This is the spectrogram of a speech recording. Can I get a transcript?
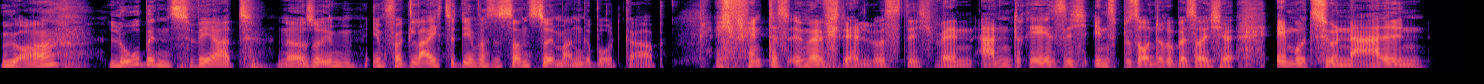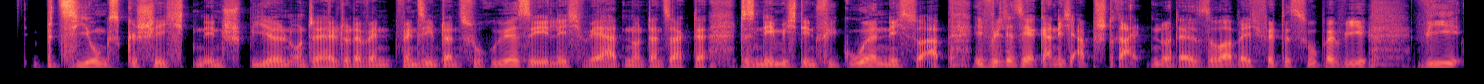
ja, lobenswert, ne, so im, im Vergleich zu dem, was es sonst so im Angebot gab. Ich finde das immer wieder lustig, wenn André sich insbesondere über solche emotionalen Beziehungsgeschichten in Spielen unterhält oder wenn, wenn sie ihm dann zu rührselig werden und dann sagt er, das nehme ich den Figuren nicht so ab. Ich will das ja gar nicht abstreiten oder so, aber ich finde es super, wie, wie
